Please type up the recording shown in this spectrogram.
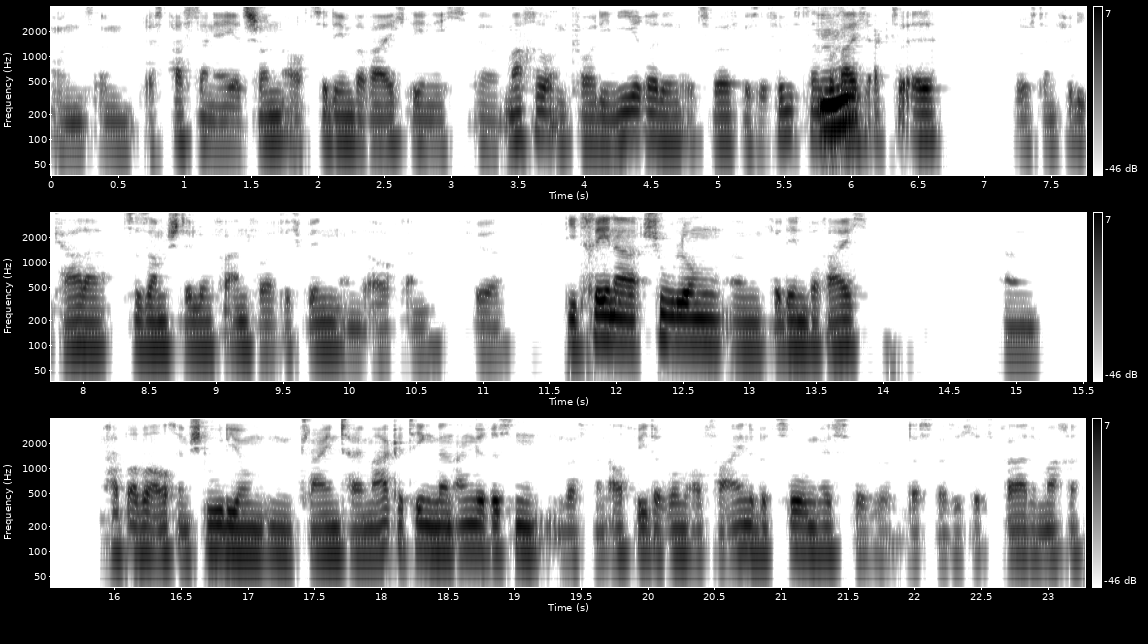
Und ähm, das passt dann ja jetzt schon auch zu dem Bereich, den ich äh, mache und koordiniere, den U12 bis U15-Bereich mhm. aktuell, wo ich dann für die Kaderzusammenstellung verantwortlich bin und auch dann für die Trainerschulung ähm, für den Bereich. Ähm, habe aber auch im Studium einen kleinen Teil Marketing dann angerissen, was dann auch wiederum auf Vereine bezogen ist, wo wir das, was ich jetzt gerade mache,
